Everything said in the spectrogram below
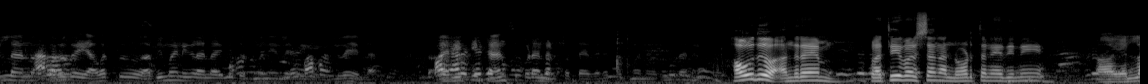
ಇಲ್ಲ ಅನ್ನೋ ಯಾವತ್ತು ಅಭಿಮಾನಿಗಳೆಲ್ಲ ಇಲ್ಲಿ ದೊಡ್ಡ ಮನೆಯಲ್ಲಿ ಇಲ್ವೇ ಇಲ್ಲ. So, ಆ ರೀತಿ ಫ್ಯಾನ್ಸ್ ಕೂಡ ನಡ್ಕೋತಾ ಇದ್ದಾರೆ ದೊಡ್ಡ ಮನೆಯವರು ಹೌದು ಅಂದರೆ ಪ್ರತಿ ವರ್ಷ ನಾನು ನೋಡ್ತಾನೆ ಇದ್ದೀನಿ ಎಲ್ಲ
